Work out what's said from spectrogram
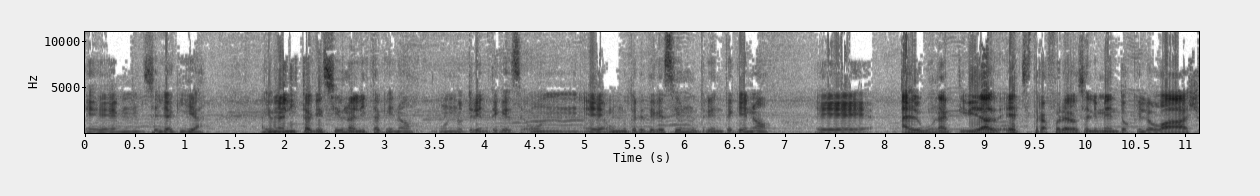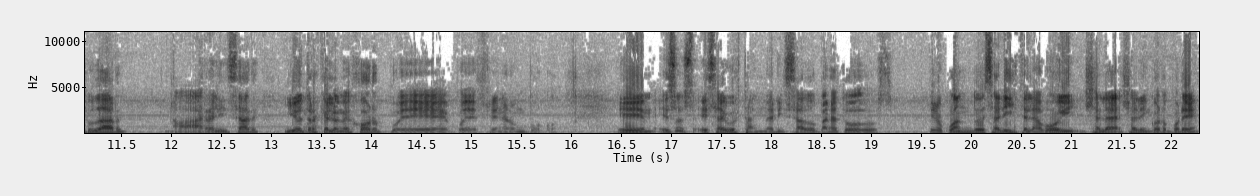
eh, celiaquía. Hay una lista que sí, una lista que no. Un nutriente que un, eh, un nutriente que sí, un nutriente que no. Eh, alguna actividad extra fuera de los alimentos que lo va a ayudar a, realizar y otras que a lo mejor puede, puede frenar un poco. Eh, eso es, es algo estandarizado para todos. Pero cuando esa lista la voy, ya la, ya la incorporé,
